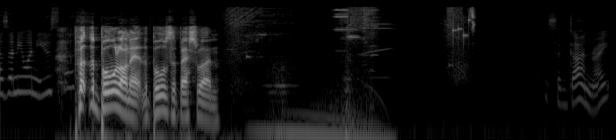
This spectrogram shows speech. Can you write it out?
has anyone used this? Put the ball on it. The ball's the best one. It's a gun, right?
